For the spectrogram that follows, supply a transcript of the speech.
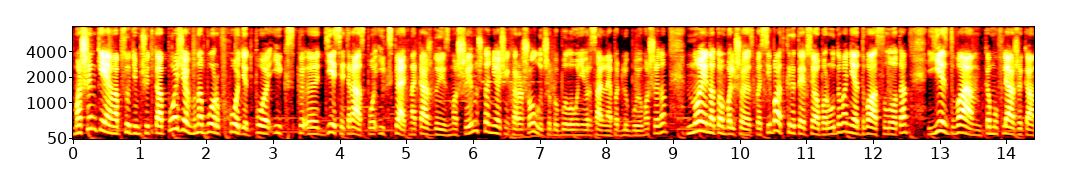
Машинки обсудим чуть позже. В набор входит по X, 10 э, раз по X5 на каждую из машин, что не очень хорошо. Лучше бы было универсальное под любую машину. Но и на том большое спасибо. Открытое все оборудование, два слота. Есть два камуфляжика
